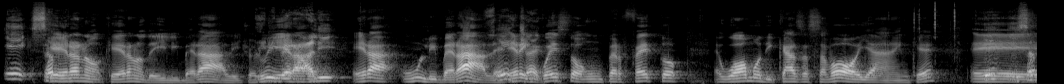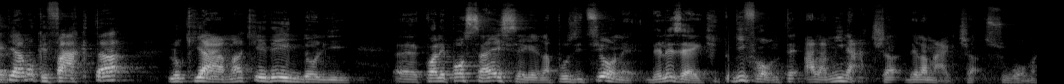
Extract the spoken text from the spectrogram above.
e sap- che, erano, che, erano, dei liberali, cioè lui liberali. Era, era, un liberale, sì, era certo. in questo un perfetto uomo di Casa Savoia anche. E, e, sappiamo che Facta lo chiama chiedendogli eh, quale possa essere la posizione dell'esercito di fronte alla minaccia della marcia su Roma.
